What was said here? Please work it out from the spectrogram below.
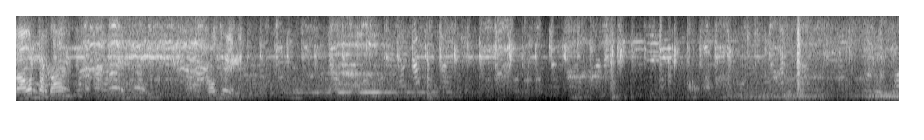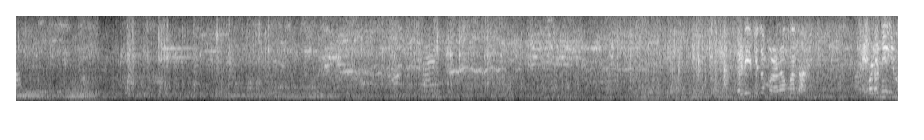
ಲವನ್ ಮಾಡ್ತಾ ಒಮ್ಮೆ ಕಡಿಮೆ ಮಾಡೋಣ ಪಡನೀರು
